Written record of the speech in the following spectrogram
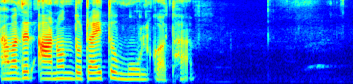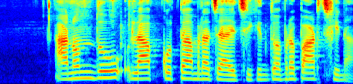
আমাদের আনন্দটাই তো মূল কথা। আনন্দ লাভ করতে আমরা চাইছি কিন্তু আমরা পারছি না।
